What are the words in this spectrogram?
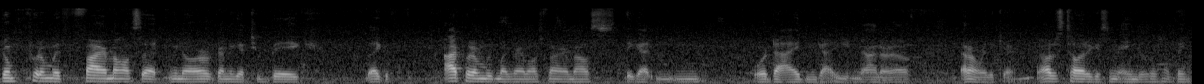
don't put them with firemouths that, you know, are gonna get too big. Like, I put them with my grandma's firemouths, they got eaten, or died and got eaten, I don't know. I don't really care. I'll just tell her to get some angels or something.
